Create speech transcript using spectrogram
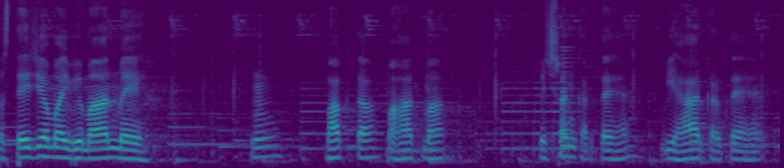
उस तेजमय विमान में हम्म, भक्त महात्मा विचरण करते हैं विहार करते हैं।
